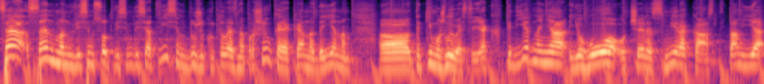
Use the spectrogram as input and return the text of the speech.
Це Sandman 888, дуже крутелезна прошивка, яка надає нам е, такі можливості, як під'єднання його через Miracast, там є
